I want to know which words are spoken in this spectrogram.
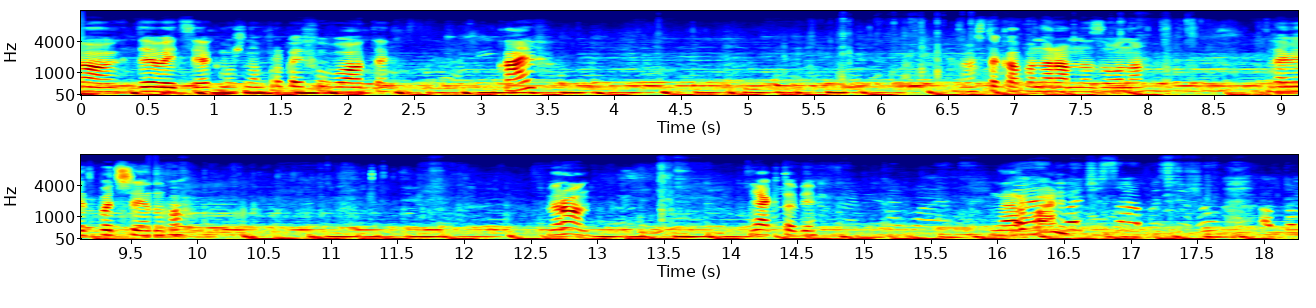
Так, дивіться, як можна прокайфувати. Кайф. Ось така панорамна зона для відпочинку. Мирон, як тобі? Я Нормально? два часа посижу, а потом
